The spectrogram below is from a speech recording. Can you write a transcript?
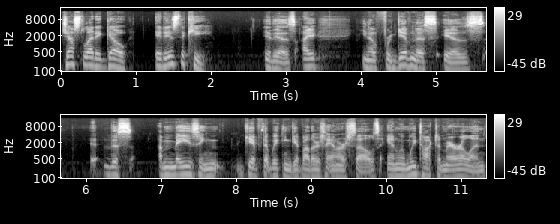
just let it go. It is the key. It is. I, you know, forgiveness is this amazing gift that we can give others and ourselves. And when we talked to Marilyn,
